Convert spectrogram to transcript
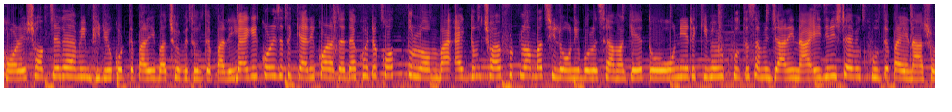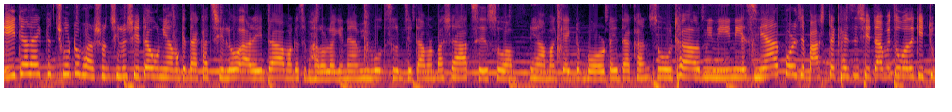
ঘরে, সব জায়গায় আমি ভিডিও করতে পারি বা ছবি তুলতে পারি। ব্যাগে করে যাতে ক্যারি করা যায়। দেখো, এটা কত লম্বা, একদম ছয় ফুট লম্বা ছিল, উনি বলেছে আমাকে। তো উনি এটা কীভাবে খুলতেছে আমি জানি না। এই জিনিসটা আমি খুলতে পারি না আসলে। এইটার একটা ছোট ভার্সন ছিল, সেটা উনি আমাকে দেখাচ্ছিল, আর এটা আমার কাছে ভালো লাগে না। আমি বলতেছিলাম, যেটা আমার বাসায় আছে সো আপনি আমাকে একটা বড়টাই দেখান। সো ওটা আপনি নিয়ে নিয়েছি। নেওয়ার পরে যে বাসটা খাইছি, সেটা আমি তোমাদেরকে একটু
